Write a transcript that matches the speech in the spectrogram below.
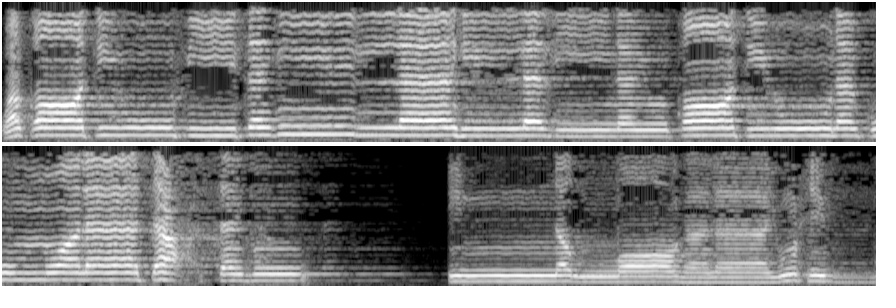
وقاتلوا في سبيل الله الذين يقاتلونكم ولا تعتدوا إن الله لا يحب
